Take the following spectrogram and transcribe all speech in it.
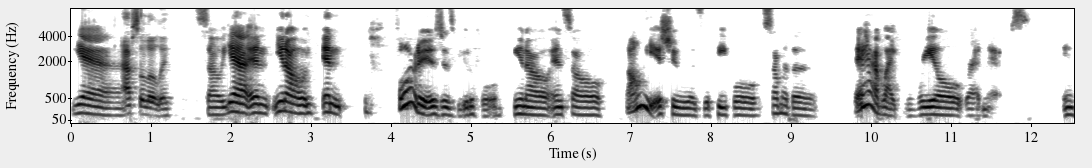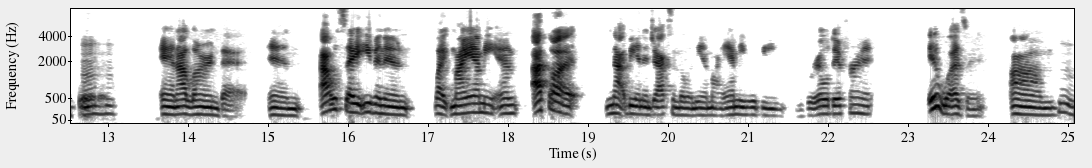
Yeah. Absolutely. So yeah, and you know, and Florida is just beautiful, you know, and so the only issue was the people. Some of the they have like real rednecks in Florida, Mhm. and I learned that. And I would say even in like Miami, and I thought not being in Jacksonville and being in Miami would be real different. It wasn't. Um, Hmm.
